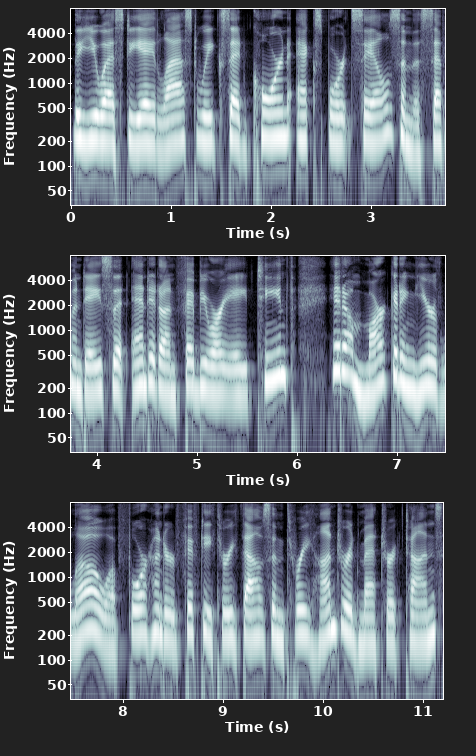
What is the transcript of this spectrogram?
The USDA last week said corn export sales in the seven days that ended on February 18th hit a marketing year low of 453,300 metric metric tons,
